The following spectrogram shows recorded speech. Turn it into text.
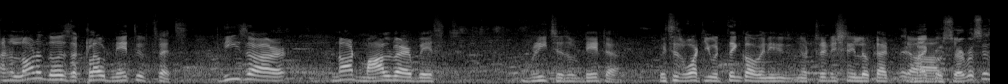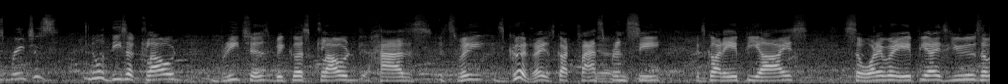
And a lot of those are cloud native threats. These are not malware-based breaches of data, which is what you would think of when you, you know, traditionally look at- uh, Microservices breaches? No, these are cloud breaches because cloud has, it's very, it's good, right? It's got transparency, yeah. it's got APIs, so whatever APIs you use, a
